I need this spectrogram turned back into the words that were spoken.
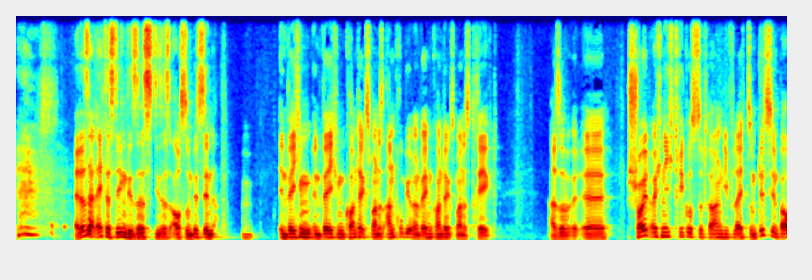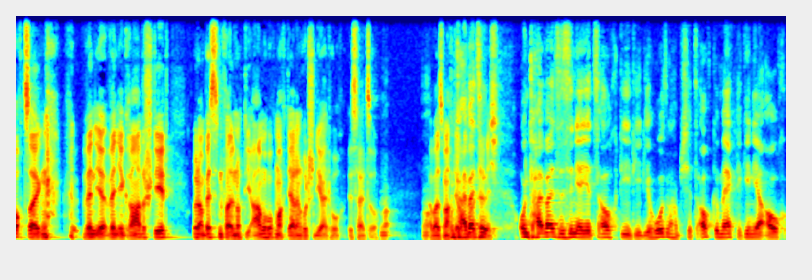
ja, das ist halt echt das Ding, dieses, dieses auch so ein bisschen, in welchem, in welchem Kontext man es anprobiert und in welchem Kontext man es trägt. Also, äh, scheut euch nicht, Trikots zu tragen, die vielleicht so ein bisschen Bauch zeigen, wenn ihr, wenn ihr gerade steht oder am besten Fall noch die Arme hochmacht, ja, dann rutschen die halt hoch. Ist halt so. Ja. Ja. Aber es macht und der teilweise, ja nicht. Und teilweise sind ja jetzt auch die, die, die Hosen, habe ich jetzt auch gemerkt, die gehen ja auch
